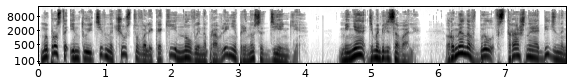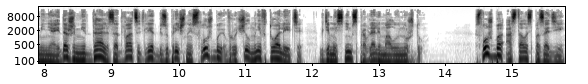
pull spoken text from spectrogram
мы просто интуитивно чувствовали, какие новые направления приносят деньги. Меня демобилизовали. Румянов был в страшной обиде на меня и даже медаль за 20 лет безупречной службы вручил мне в туалете, где мы с ним справляли малую нужду. Служба осталась позади.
